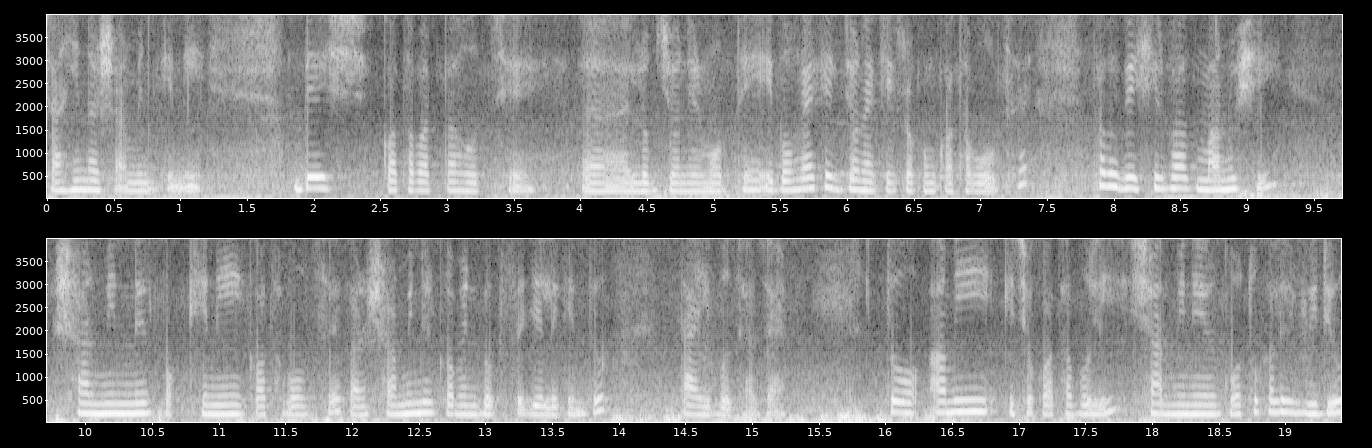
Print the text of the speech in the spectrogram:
শাহিন আর শারমিনকে নিয়ে বেশ কথাবার্তা হচ্ছে লোকজনের মধ্যে এবং এক একজন এক এক রকম কথা বলছে। তবে বেশিরভাগ মানুষই শারমিনের পক্ষে নিয়ে কথা বলছে, কারণ শারমিনের কমেন্ট বক্সে গেলে কিন্তু তাই বোঝা যায়। তো আমি কিছু কথা বলি। শারমিনের গতকালের ভিডিও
